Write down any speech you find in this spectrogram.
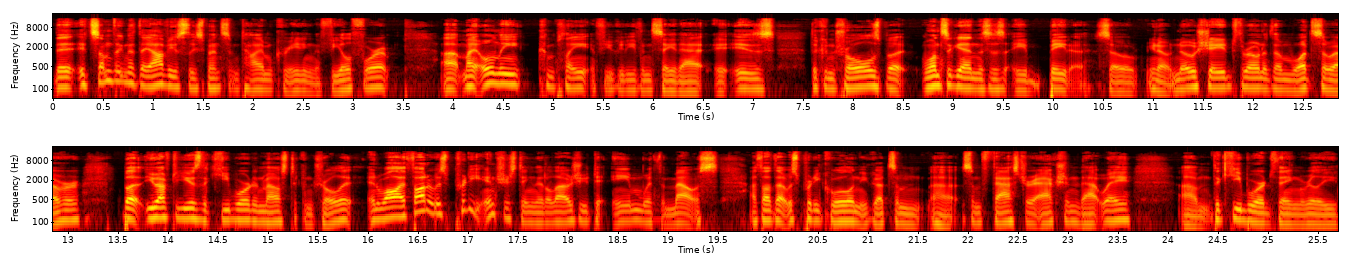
It's something that they obviously spent some time creating the feel for it. Uh, my only complaint, if you could even say that, is the controls. But once again, this is a beta, so you know, no shade thrown at them whatsoever. But you have to use the keyboard and mouse to control it. And while I thought it was pretty interesting that allows you to aim with the mouse, I thought that was pretty cool, and you got some uh, some faster action that way. Um, the keyboard thing really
